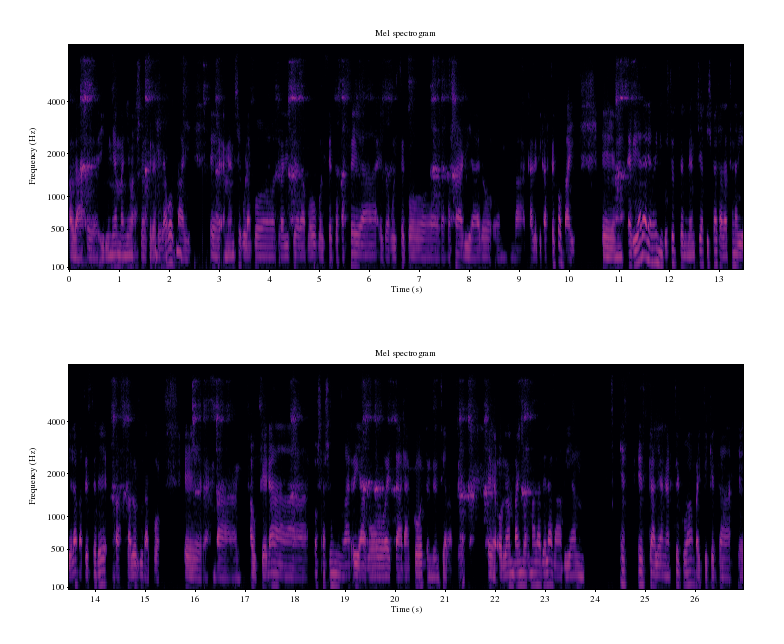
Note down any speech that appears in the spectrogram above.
hau da, e, iruñan baino asko dago, bai, e, hemen segurako tradizioa dago goizeko kafea, edo goizeko rosaria, edo ba, kaletik hartzeko, bai. E, egia da ere bai, nik uste tendentzia pixka eta ari dela, batez ere, bazkal ordurako. E, ba, aukera osasun garriago eta arako tendentzia bat, eh? E, orduan bai normala dela, ba, agian ez, ez kalean hartzekoa, baizik eta e,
